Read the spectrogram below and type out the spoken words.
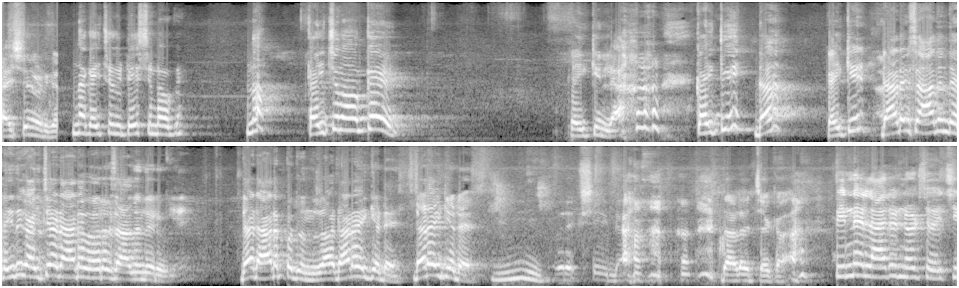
ആയുഷുവിന് കൊടുക്കാം. എന്നാ കഴിച്ചോ ടേസ്റ്റ് ഉണ്ടാവും എന്നാ കഴിച്ചു നോക്ക്. കഴിക്കില്ല. കഴിക്ക് ഡാ. കഴിക്ക്. ഡാഡ ഒരു സാധനം തരും. ഇത് കഴിച്ചാൽ ഡാഡ വേറൊരു സാധനം തരൂ. ഡാ ഡാഡ ഇപ്പൊ തിന്നു. ഡാഡ കഴിക്കട്ടെ? ഡാഡ കഴിക്കട്ടെ? ഒരു രക്ഷയില്ല. ഡാഡ വെച്ചേക്കാ. പിന്നെ എല്ലാരും എന്നോട് ചോദിച്ചു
